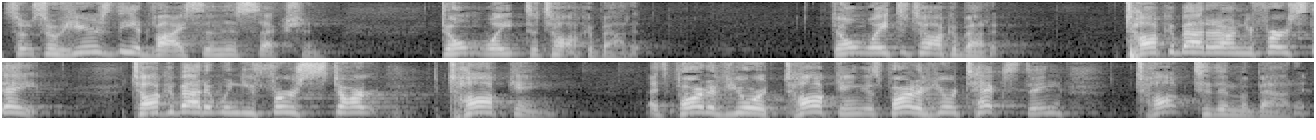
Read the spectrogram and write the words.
So, so here's the advice in this section don't wait to talk about it. Don't wait to talk about it. Talk about it on your first date. Talk about it when you first start talking. As part of your talking, as part of your texting, talk to them about it.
